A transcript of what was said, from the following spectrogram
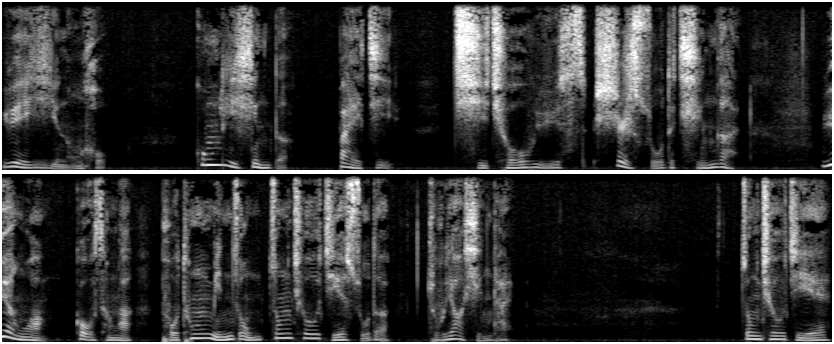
越溢浓厚，功利性的拜祭、祈求于世俗的情感、愿望，构成了普通民众中秋节俗的主要形态。中秋节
